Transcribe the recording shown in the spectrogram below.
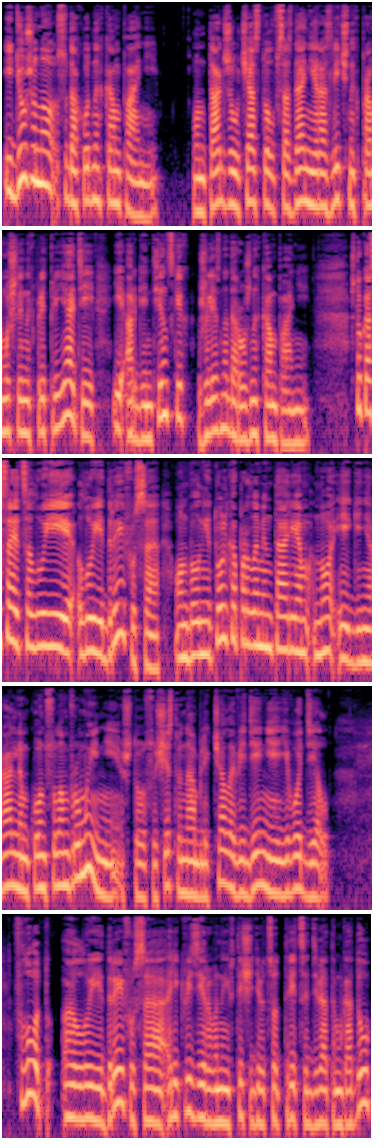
и дюжину судоходных компаний – он также участвовал в создании различных промышленных предприятий и аргентинских железнодорожных компаний. Что касается Луи Луи Дрейфуса, он был не только парламентарием, но и генеральным консулом в Румынии, что существенно облегчало ведение его дел. Флот э, Луи Дрейфуса, реквизированный в 1939 году,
